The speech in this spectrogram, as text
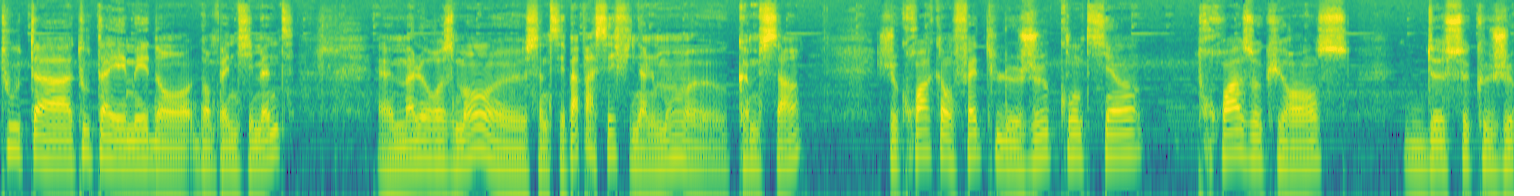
tout à, tout à aimer dans Pentiment. Malheureusement, ça ne s'est pas passé finalement comme ça. Je crois qu'en fait le jeu contient trois occurrences de ce que je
